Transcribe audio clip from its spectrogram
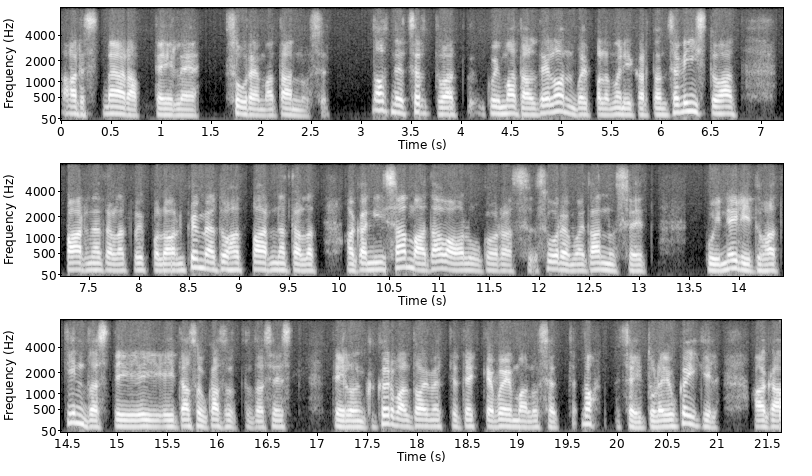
arst määrab teile suuremad annused. Noh, need sõltuvad, kui madal teil on, võib-olla mõnikord on see viis tuhat, paar nädalat, võib-olla on kümme tuhat paar nädalat, aga niisama tavaolukorras suuremaid annuseid kui neli tuhat kindlasti ei, ei tasu kasutada, sest teil on ka kõrvaltoimete tekkevõimalus, et noh, see ei tule ju kõigil, aga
